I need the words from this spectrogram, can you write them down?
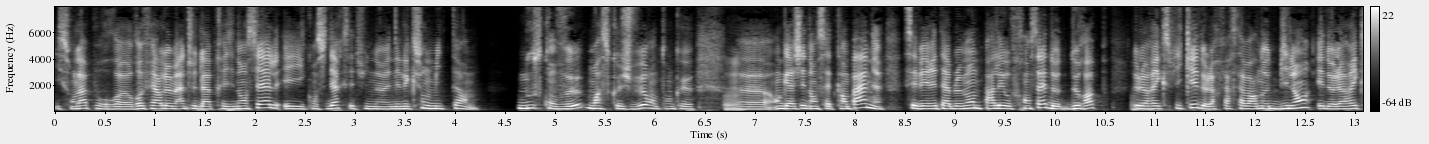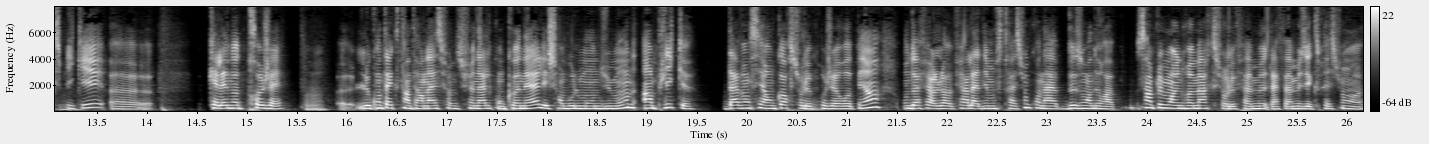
Ils sont là pour euh, refaire le match de la présidentielle et ils considèrent que c'est une, élection de mid-term. nous, ce qu'on veut, moi, ce que je veux en tant que euh, engagé dans cette campagne, c'est véritablement de parler aux Français d'Europe, de, leur expliquer, de leur faire savoir notre bilan et de leur expliquer euh, quel est notre projet. Euh, le contexte international qu'on connaît, les chamboulements du monde, impliquent d'avancer encore sur le projet européen. On doit faire, faire la démonstration qu'on a besoin d'Europe. Simplement une remarque sur le fameux, la fameuse expression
